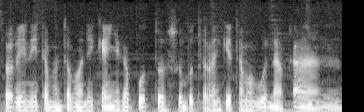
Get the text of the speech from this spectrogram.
sorry nih teman-teman nih kayaknya keputus. Kebetulan kita menggunakan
